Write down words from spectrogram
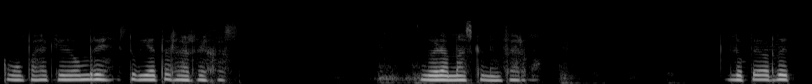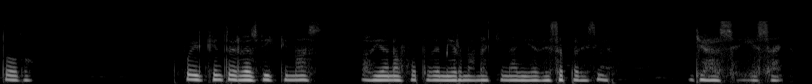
como para que el hombre estuviera tras las rejas. No era más que un enfermo. Lo peor de todo fue que entre las víctimas había una foto de mi hermana quien había desaparecido ya hace 10 años.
